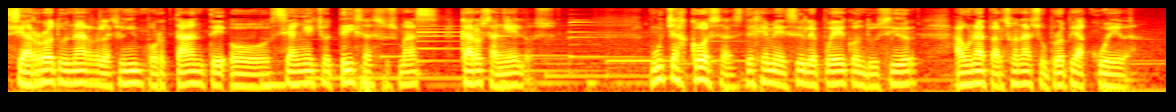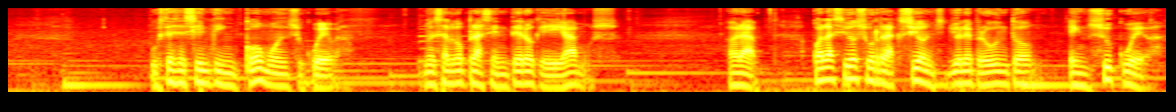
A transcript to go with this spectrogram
se ha roto una relación importante o se han hecho trizas sus más caros anhelos. Muchas cosas, déjeme decirle, puede conducir a una persona a su propia cueva. Usted se siente incómodo en su cueva. No es algo placentero que digamos. Ahora, ¿cuál ha sido su reacción, yo le pregunto, en su cueva?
